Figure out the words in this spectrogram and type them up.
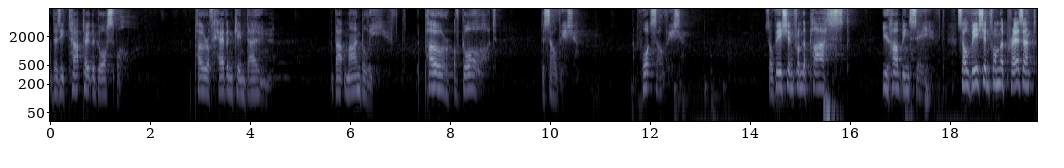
And as he tapped out the gospel, the power of heaven came down, and that man believed the power of God to salvation. What salvation? Salvation from the past, you have been saved. Salvation from the present,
